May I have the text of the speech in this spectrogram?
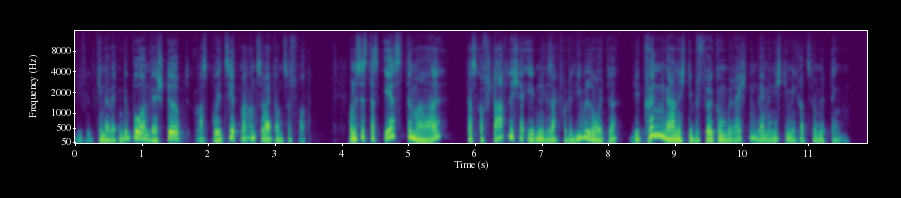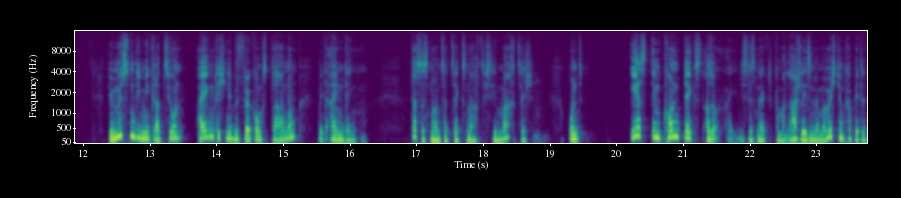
wie viele Kinder werden geboren, wer stirbt, was projiziert man und so weiter und so fort. Und es ist das erste Mal, dass auf staatlicher Ebene gesagt wurde, liebe Leute, wir können gar nicht die Bevölkerung berechnen, wenn wir nicht die Migration mitdenken. Wir müssen die Migration eigentlich in die Bevölkerungsplanung mit eindenken. Das ist 1986, 87. Mhm. Und erst im Kontext, also das kann man nachlesen, wenn man möchte im Kapitel,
